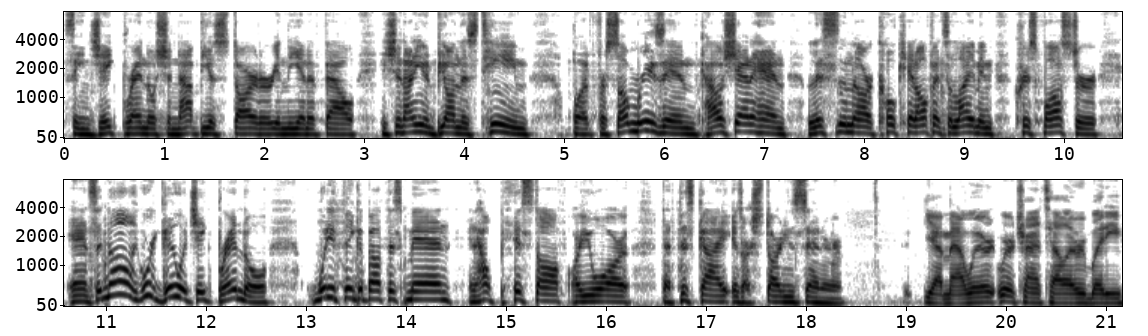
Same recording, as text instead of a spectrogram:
saying Jake Brendel should not be a starter in the NFL. He should not even be on this team. But for some reason, Kyle Shanahan listened to our cokehead offensive lineman, Chris Foerster, and said, no, we're good with Jake Brendel. What do you think about this man and how pissed off are you are that this guy is our starting center? Yeah, man, we're, we're trying to tell everybody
